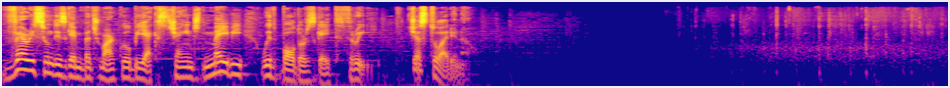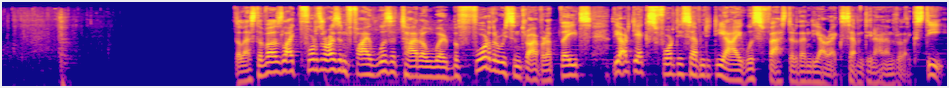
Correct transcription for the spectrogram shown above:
very soon this game benchmark will be exchanged maybe with Baldur's Gate 3, just to let you know. The Last of Us, like Forza Horizon 5, was a title where before the recent driver updates, the RTX 4070 Ti was faster than the RX 7900 XT,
